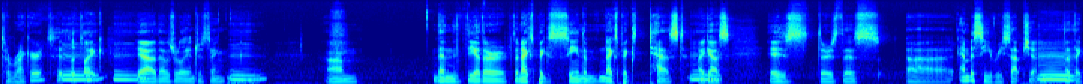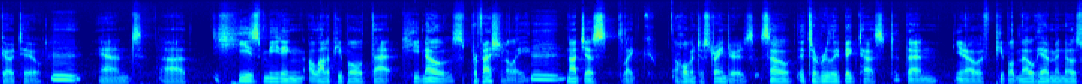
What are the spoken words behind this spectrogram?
to records, it looked like. うん、Yeah, that was really interesting. うん、Um, then the other, the next big scene, the next big test, I Mhm. guess, is there's this uh, embassy reception that Mm. they go to, うん、and uh, he's meeting a lot of people that he knows professionally, うん、 not just like a whole bunch of strangers. So it's a really big test. Then you know if people know him and knows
